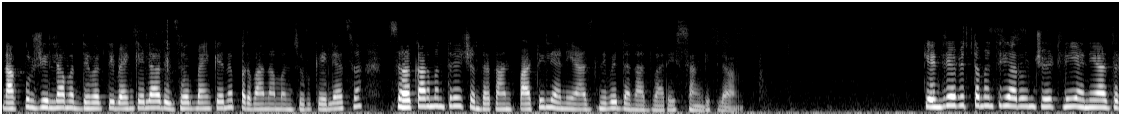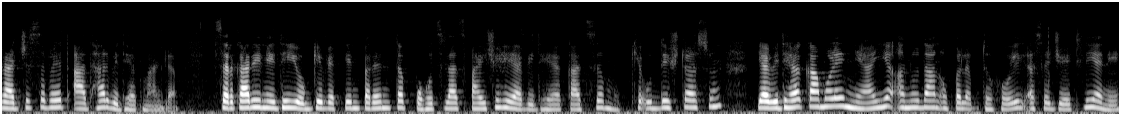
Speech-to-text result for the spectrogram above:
नागपूर जिल्हा मध्यवर्ती बँकेला रिझर्व्ह बँकेनं परवाना मंजूर केल्याचं सहकार मंत्री चंद्रकांत पाटील यांनी आज निवेदनाद्वारे सांगितलं. केंद्रीय वित्तमंत्री अरुण जेटली यांनी आज राज्यसभेत आधार विधेयक मांडलं. सरकारी निधी योग्य व्यक्तींपर्यंत पोहोचलाच पाहिजे हे या विधेयकाचं मुख्य उद्दिष्ट असून या विधेयकामुळे न्याय्य अनुदान उपलब्ध होईल असं जेटली यांनी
